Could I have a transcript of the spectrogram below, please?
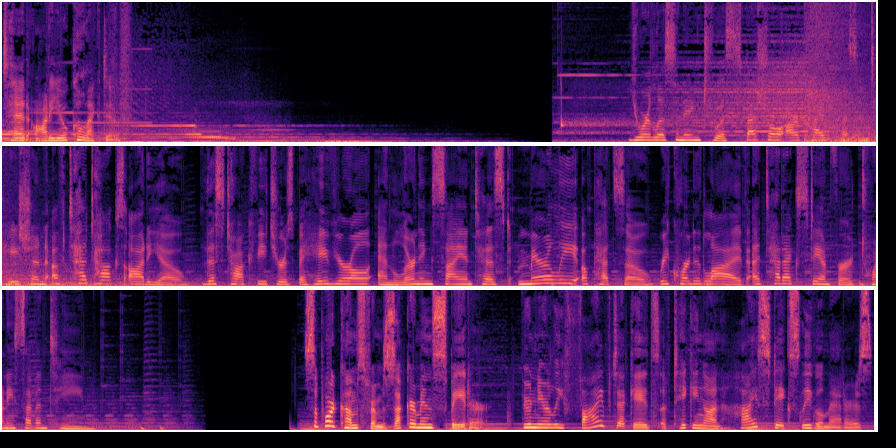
TED Audio Collective. You're listening to a special archive presentation of TED Talks Audio. This talk features behavioral and learning scientist Marily Oppezzo, recorded live at TEDx Stanford 2017. Support comes from Zuckerman Spader. Through nearly five decades of taking on high stakes legal matters,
